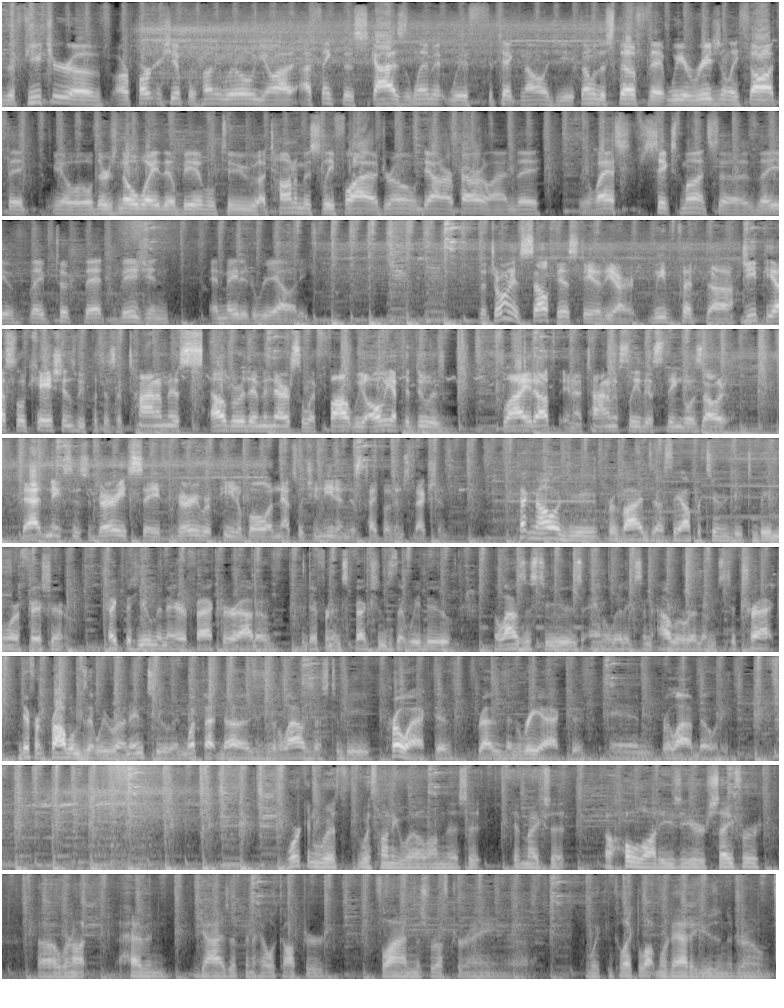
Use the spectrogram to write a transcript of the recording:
The future of our partnership with Honeywell, you know, I, I, think the sky's the limit with the technology. Some of the stuff that we originally thought that, you know, there's no way they'll be able to autonomously fly a drone down our power line. They, in the last six months, uh, they've, they've took that vision and made it a reality. The drone itself is state-of-the-art. We put uh, GPS locations, we put this autonomous algorithm in there, so it follow, we, all we have to do is fly it up and autonomously this thing goes out. That makes this very safe, very repeatable, and that's what you need in this type of inspection. Technology provides us the opportunity to be more efficient, take the human error factor out of the different inspections that we do, allows us to use analytics and algorithms to track different problems that we run into and what that does is it allows us to be proactive rather than reactive in reliability. Working with, with Honeywell on this, it, it makes it a whole lot easier, safer. Uh, we're not having guys up in a helicopter flying this rough terrain. Uh, and we can collect a lot more data using the drone.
